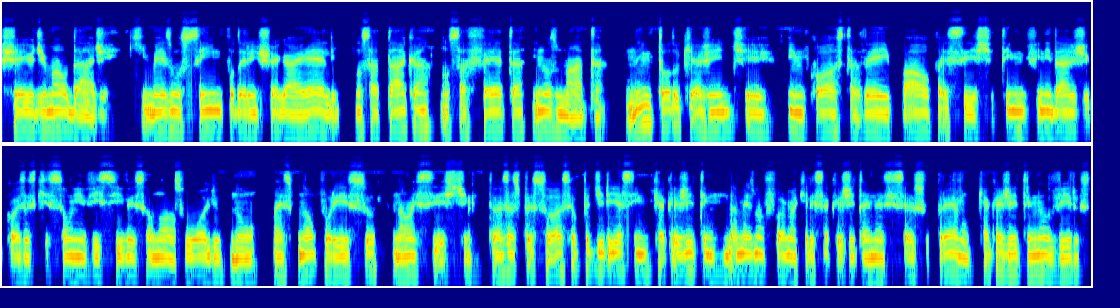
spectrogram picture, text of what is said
cheio de maldade, que mesmo sem poder enxergar ele, nos ataca, nos afeta e nos mata nem tudo que a gente encosta, vê e palpa existe. Tem infinidade de coisas que são invisíveis ao nosso olho nu, mas não por isso não existe. Então essas pessoas eu pediria assim que acreditem da mesma forma que eles acreditam nesse ser supremo, que acreditem no vírus.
